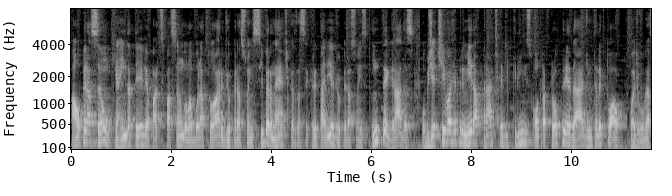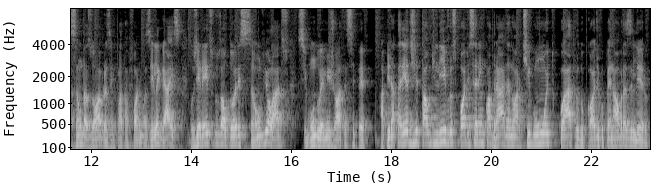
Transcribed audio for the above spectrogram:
A operação, que ainda teve a participação do Laboratório de Operações Cibernéticas da Secretaria de Operações Integradas, objetiva reprimir a prática de crimes contra a propriedade intelectual intelectual. Com a divulgação das obras em plataformas ilegais, os direitos dos autores são violados, segundo o MJSP. A pirataria digital de livros pode ser enquadrada no artigo 184 do Código Penal Brasileiro.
